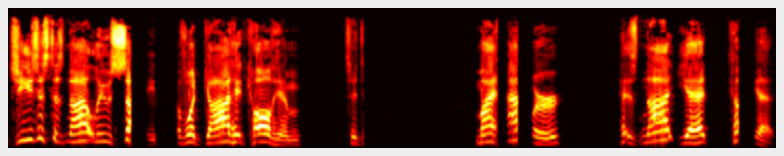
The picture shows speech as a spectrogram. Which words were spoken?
Jesus does not lose sight of what God had called him to do? My hour has not yet come yet.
